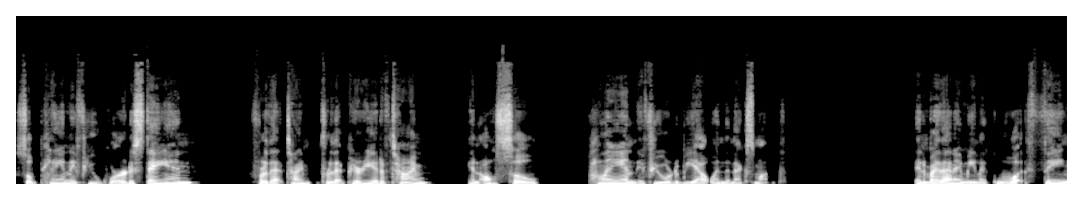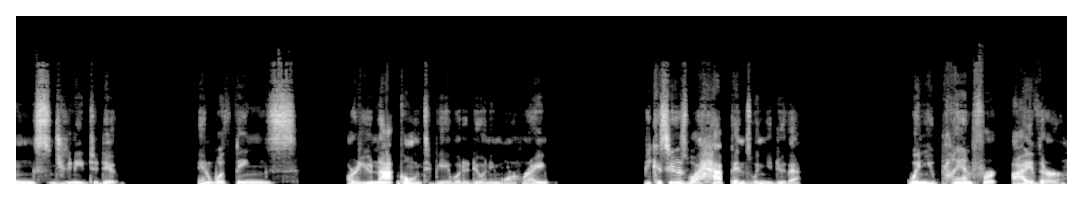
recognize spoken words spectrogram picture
So plan if you were to stay in for that time, for that period of time, and also plan if you were to be out in the next month. And by that, I mean, like, what things do you need to do? And what things are you not going to be able to do anymore, right? Because here's what happens when you do that when you plan for either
